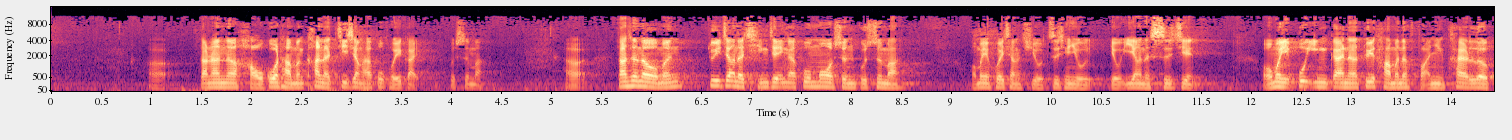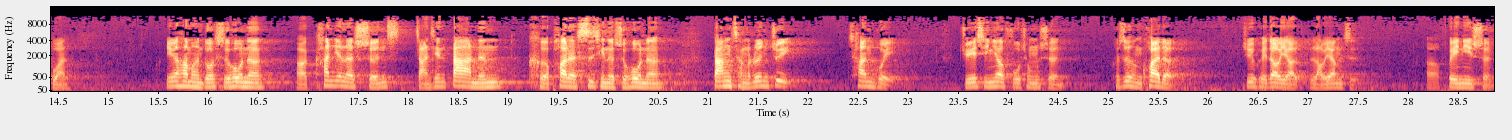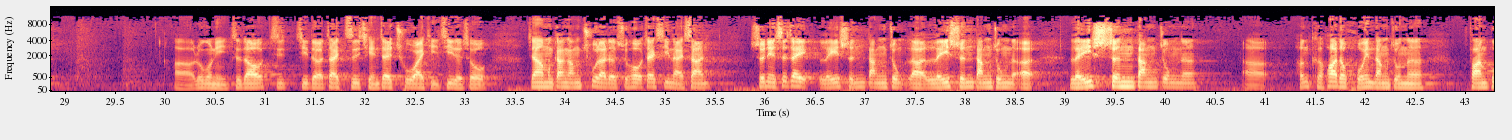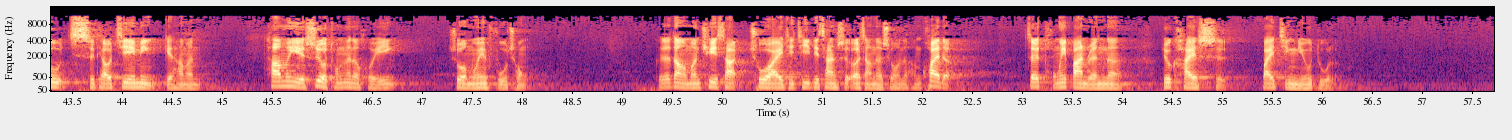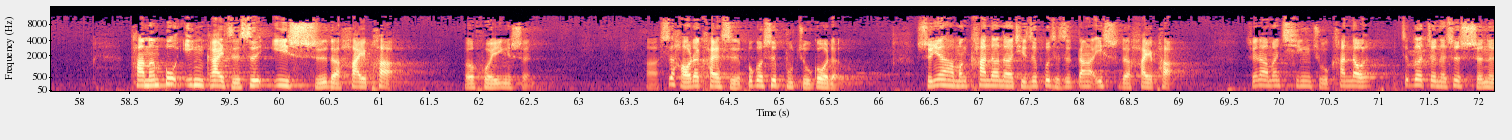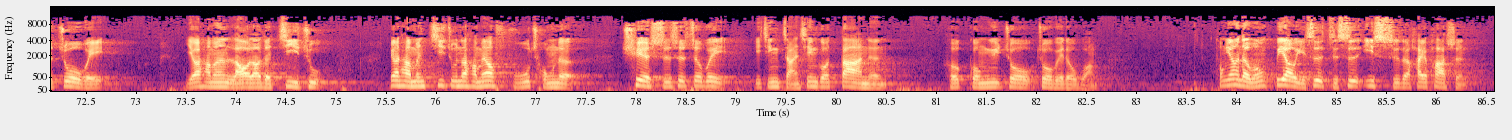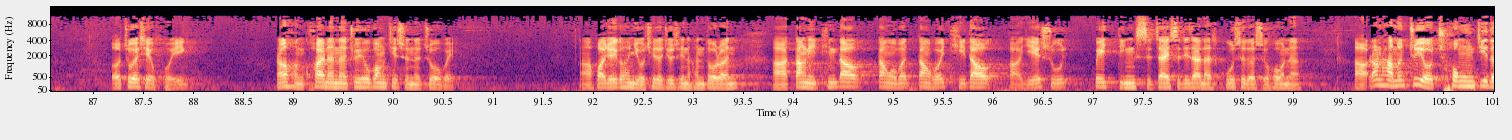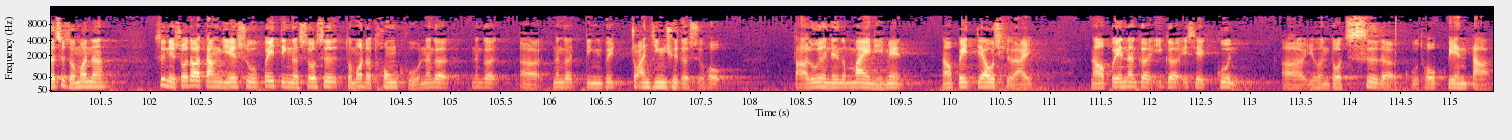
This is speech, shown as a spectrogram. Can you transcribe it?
呃。当然呢，好过他们看了迹象还不悔改，不是吗？呃，但是呢，我们对这样的情节应该不陌生，不是吗？我们也回想起有之前有有一样的事件，我们也不应该呢对他们的反应太乐观，因为他们很多时候呢，啊，看见了神展现大能可怕的事情的时候呢，当场认罪、忏悔、决心要服从神，可是很快的就回到老老样子，啊，背逆神。啊，如果你知道记记得在之前在出埃及记的时候，像他们刚刚出来的时候，在西奈山，神也是在雷神当中啊，雷神当中的呃，雷声当中呢，啊，很可怕的火焰当中呢，颁布十条诫命给他们，他们也是有同样的回应，说我们会服从。可是当我们去三出埃及记第三十二章的时候呢，很快的，这同一班人呢，又开始拜金牛犊了。他们不应该只是一时的害怕而回应神，啊，是好的开始，不过是不足够的。所以让他们看到呢，其实不只是当一时的害怕，所以让他们清楚看到这个真的是神的作为，也要他们牢牢的记住，让他们记住呢，他们要服从的，确实是这位已经展现过大能和公义作作为的王。同样的，我们不要也是只是一时的害怕神，而做一些回应。然后很快的呢，就会忘记神的作为。啊，发觉一个很有趣的，就是很多人啊，当你听到，当我们当我会提到啊，耶稣被钉死在十字架的故事的时候呢，啊，让他们最有冲击的是什么呢？是你说到当耶稣被钉的时候是多么的痛苦，那个那个呃那个钉被钻进去的时候，打入了那个脉里面，然后被吊起来，然后被那个一个一些棍啊，有很多刺的骨头鞭打。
